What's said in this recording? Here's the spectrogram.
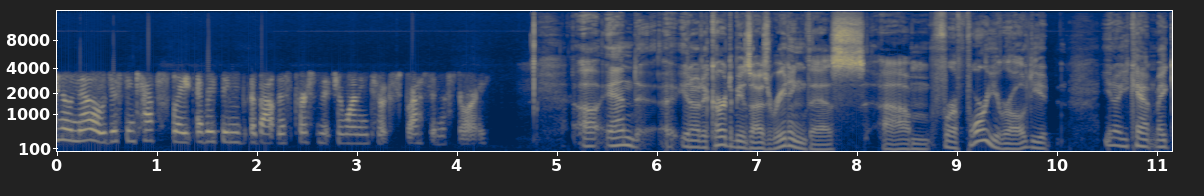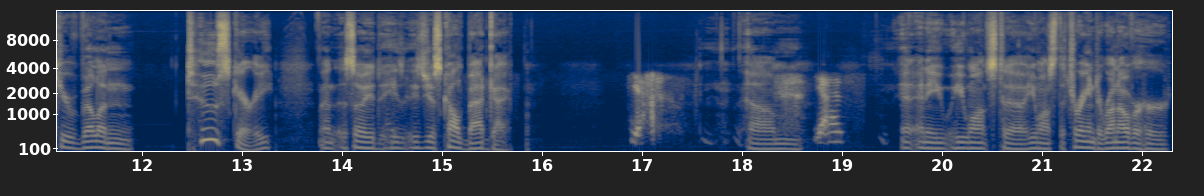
I don't know, just encapsulate everything about this person that you're wanting to express in a story. Uh, and uh, you know, it occurred to me as I was reading this, um, for a four-year-old, you you know, you can't make your villain too scary, and so he, he's, he's just called bad guy. Yes. Um, yes. And he, he wants to he wants the train to run over her,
